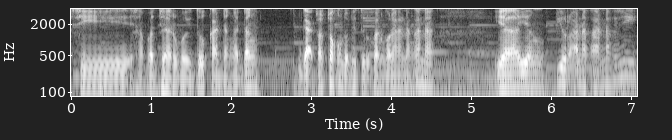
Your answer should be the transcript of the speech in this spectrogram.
si siapa Jarwo itu kadang-kadang nggak cocok untuk ditirukan oleh anak-anak. Ya yang pure anak-anak sih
